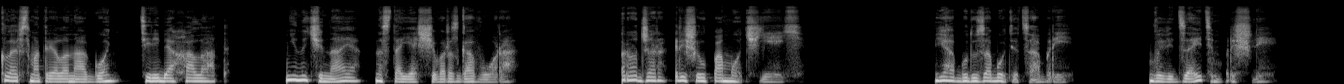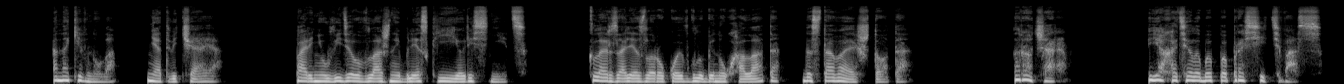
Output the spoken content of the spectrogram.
Клэр смотрела на огонь, теребя халат, не начиная настоящего разговора. Роджер решил помочь ей. «Я буду заботиться о Бри. Вы ведь за этим пришли?» Она кивнула, не отвечая. Парень увидел влажный блеск ее ресниц. Клэр залезла рукой в глубину халата, доставая что-то. «Роджер, я хотела бы попросить вас.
